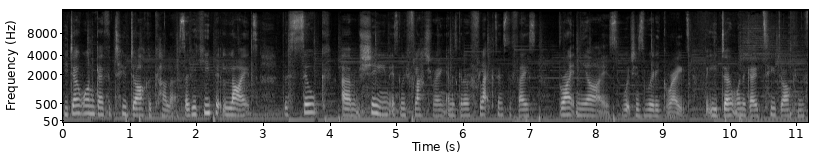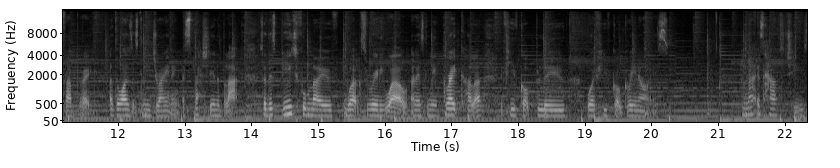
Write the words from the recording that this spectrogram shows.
You don't want to go for too dark a colour. So if you keep it light, the silk um, sheen is going to be flattering and it's going to reflect into the face, brighten the eyes, which is really great. But you don't want to go too dark in the fabric, otherwise it's going to be draining, especially in a black. So this beautiful mauve works really well and it's going to be a great colour if you've got blue or if you've got green eyes. And that is how to choose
